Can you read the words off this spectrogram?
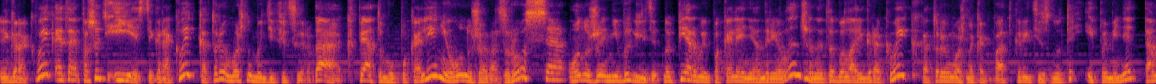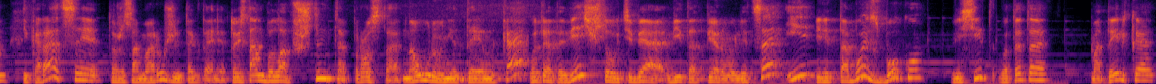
Игра Quake — это, по сути, и есть игра Quake, которую можно модифицировать. Да, к пятому поколению он уже разросся, он уже не выглядит. Но первое поколение Unreal Engine — это была игра Quake, которую можно как бы открыть изнутри и поменять там декорации, то же самое оружие и так далее. То есть там была вшита просто на уровне ДНК вот эта вещь, что у тебя вид от первого лица, и перед тобой сбоку висит вот эта моделька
